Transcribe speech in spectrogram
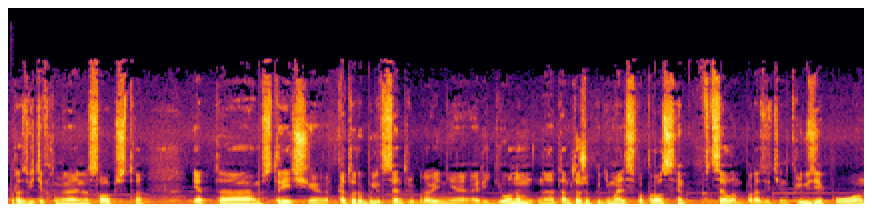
в развитие формирования сообщества, это встречи, которые были в Центре управления регионом. Э, там тоже поднимались вопросы в целом по развитию инклюзии, по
